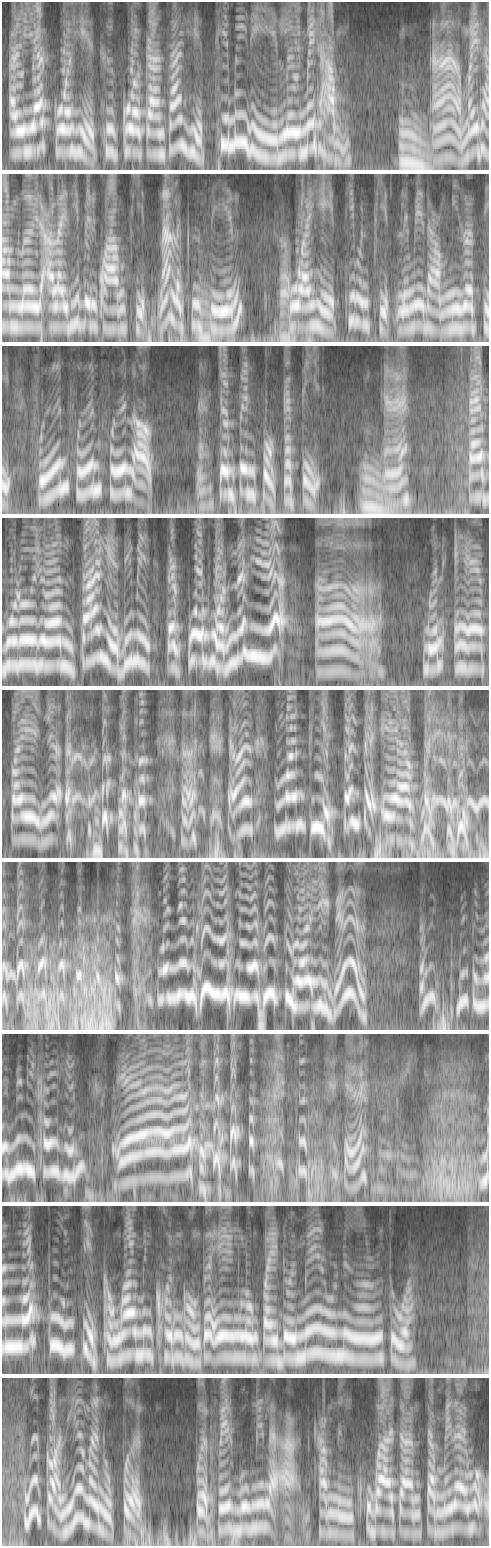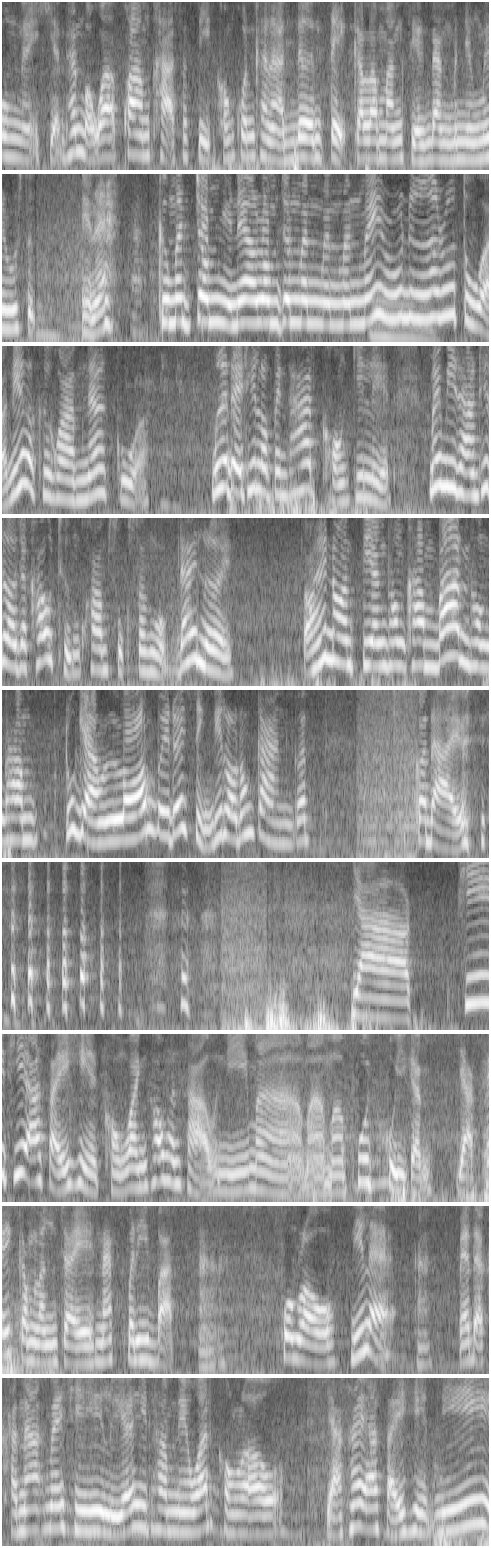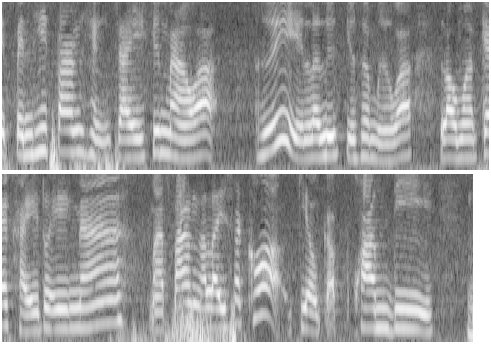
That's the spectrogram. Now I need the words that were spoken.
อริยะกลัวเหตุคือกลัวการสร้างเหตุที่ไม่ดีเลยไม่ทำอืมอ่าไม่ทำเลยอะไรที่เป็นความผิดนั่นแหละคือศีลครับกลัวเหตุที่มันผิดเลยไม่ทำมีสติฟื้นฟื้นฟื้นออกนะจนเป็นปกติอืมนะแต่ปุถุชนสร้างเหตุที่ไม่แต่กลัวผลนะทีเนี้ยอ่า เหมือนแอบไปอย่างเงี้ยมันผิดตั้งแต่แอบไปมันยังไม่รู้เนื้อรู้ตัวอีกนะเอ้ยไม่เป็นไรไม่มีใครเห็นแอบเห็นไหมมันลดภูมิจิตของความเป็นคนของตัวเองลงไปโดยไม่รู้เนื้อรู้ตัว เมื่อก่อนที่มาหนูเปิด เปิด Facebook นี่แหละอ่านคำหนึ่งครูบาอาจารย์จำไม่ได้ว่าองค์ไหนเขียน ท่านบอกว่าความขาดสติของคนขนาดเดินเตะกะละมังเสียงดังมันยังไม่รู้สึกเห็นไหมคือมันจมอยู่ในอารมณ์จนมันมันมันไม่รู้เนื้อรู้ตัวนี่แหละคือความน่ากลัว เมื่อใดที่เราเป็นทาสของกิเลส ไม่มีทางที่เราจะเข้าถึงความสุขสงบได้เลย ต่อให้นอนเตียงทองคำบ้านทองคำทุกอย่างล้อมไปด้วยสิ่งที่เราต้องการก็ก็ได้ อยากที่ที่อาศัยเหตุของวันเข้าพรรษาวันนี้มามามาพูดคุยกัน อยากให้กำลังใจนักปฏิบัติอ่าพวกเรานี่แหละอะแม้แต่คณะแม่ชีหรือญาติธรรมในวัดของเรา อยากให้อาศัยเหตุนี้เป็นที่ตั้งแห่งใจขึ้นมาว่าเฮ้ยระลึกอยู่เสมอว่าเรามาแก้ไขตัวเองนะ มาตั้งอะไรสักข้อเกี่ยวกับความดี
